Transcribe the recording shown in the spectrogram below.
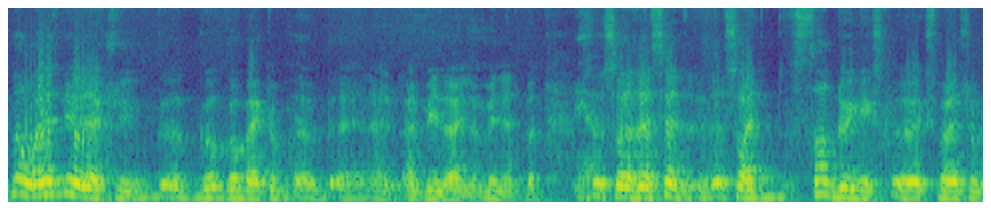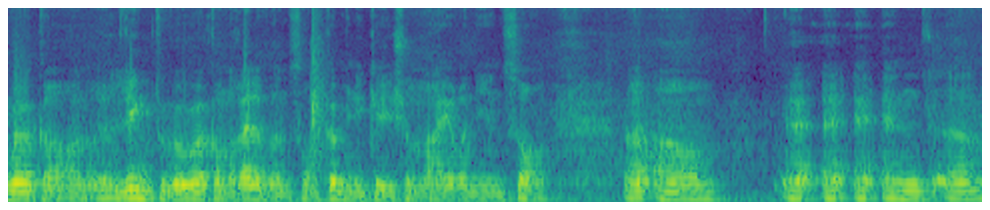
No, well, let me actually go, go back. Uh, uh, I'll be there in a minute. But yeah. so, so, as I said, so I started doing exp uh, experimental work on, on, linked to the work on relevance, on communication, irony, and so on. Uh, um, uh, and uh,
